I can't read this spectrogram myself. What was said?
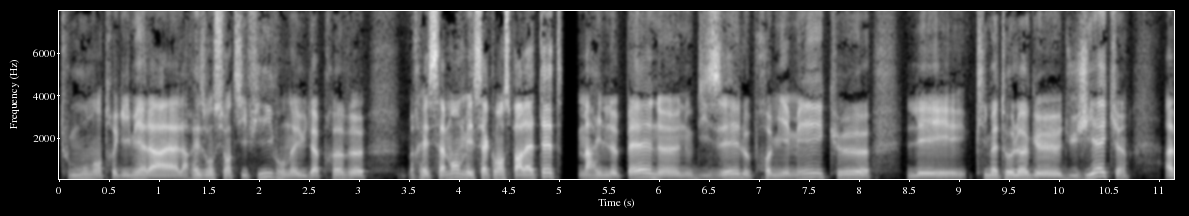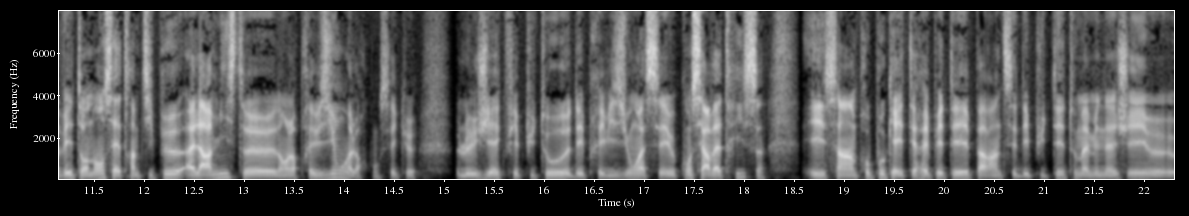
tout le monde entre guillemets à la, raison scientifique. On a eu la preuve récemment, mais ça commence par la tête. Marine Le Pen nous disait le 1er mai que les climatologues euh, du GIEC avaient tendance à être un petit peu alarmistes euh, dans leurs prévisions, alors qu'on sait que le GIEC fait plutôt des prévisions assez conservatrices. Et c'est un propos qui a été répété par un de ses députés, Thomas Ménager, euh,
